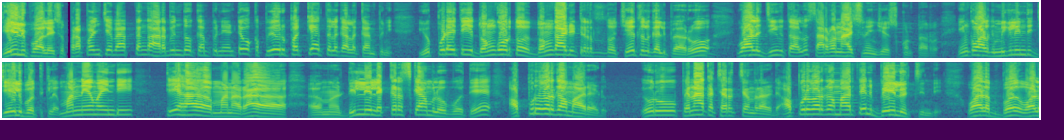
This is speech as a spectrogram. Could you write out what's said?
జైలు పాలేసు ప్రపంచవ్యాప్తంగా అరబిందో కంపెనీ అంటే ఒక పేరు ప్రఖ్యాతులు గల కంపెనీ. ఎప్పుడైతే ఈ దొంగోడితో దొంగ ఆడిటర్లతో చేతులు కలిపారో వాళ్ళ జీవితాలు సర్వనాశనం చేసుకుంటారు. ఇంకా వాళ్ళకి మిగిలింది జైలు బతుకులే. మొన్న ఏమైంది టీహా మన రా మన ఢిల్లీ లెక్కర్ స్కామ్లో పోతే అప్రూవర్గా మారాడు. ఎవరు? పినాక శరత్చంద్రారెడ్డి. అప్రూవర్గా మారితేనే బెయిల్ వచ్చింది. వాళ్ళ వాళ్ళ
